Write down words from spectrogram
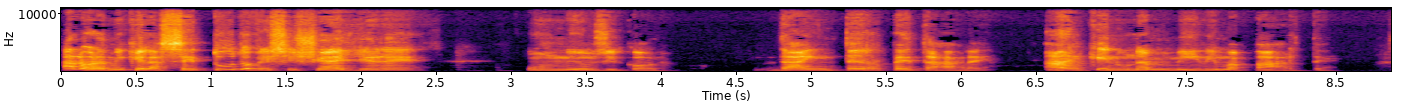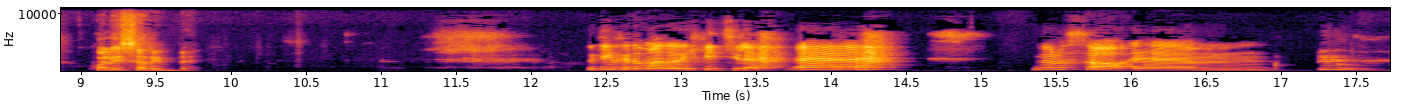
Allora, Michela, se tu dovessi scegliere un musical da interpretare, anche in una minima parte, quale sarebbe? Oddio, che domanda difficile. Eh, non lo so. Ehm...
